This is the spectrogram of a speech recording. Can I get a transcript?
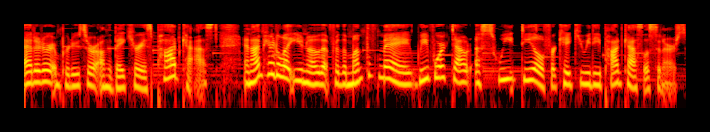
editor and producer on the Bay Curious podcast, and I'm here to let you know that for the month of May, we've worked out a sweet deal for KQED podcast listeners.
